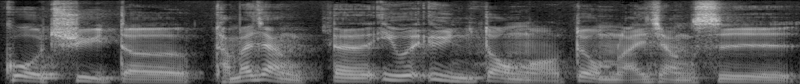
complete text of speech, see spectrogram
过去的坦白讲，呃，因为运动哦，对我们来讲是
